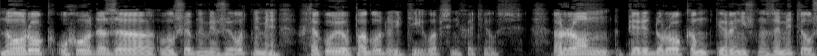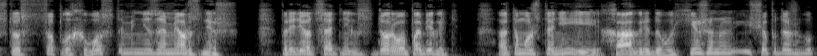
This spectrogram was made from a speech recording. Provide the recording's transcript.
Но урок ухода за волшебными животными в такую погоду идти вовсе не хотелось. Рон перед уроком иронично заметил, что с соплохвостами не замерзнешь. Придется от них здорово побегать, а то, может, они и Хагридову хижину еще подожгут.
